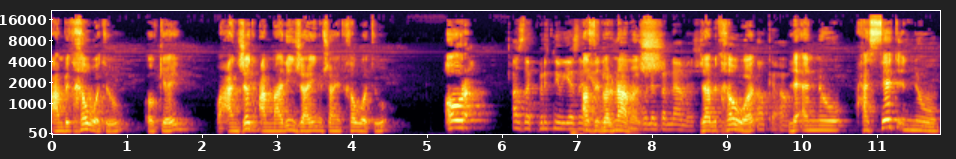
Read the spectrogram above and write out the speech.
عم بتخوتوا okay؟ وعن جد عمالين جايين مشان يتخوتوا. أو قصدك بريتني ويزن قصدي يعني؟ البرنامج ولا البرنامج؟ جاي بتخوت. أوكي آه. لأنه حسيت إنه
